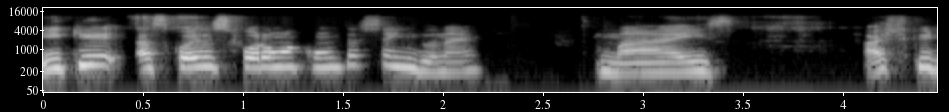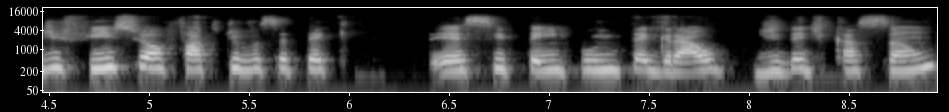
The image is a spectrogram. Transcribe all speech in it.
e que as coisas foram acontecendo, né? Mas Acho que o difícil é o fato de você ter esse tempo integral de dedicação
